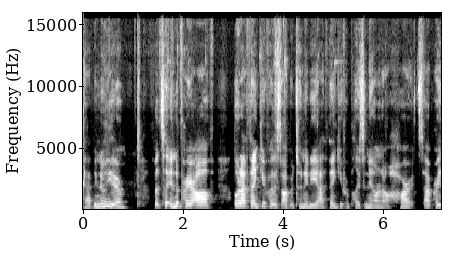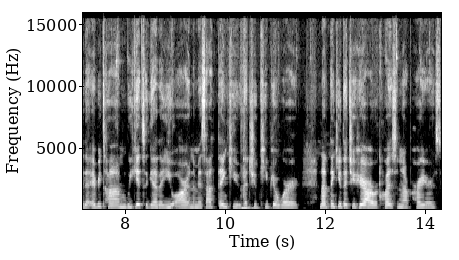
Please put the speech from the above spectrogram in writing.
Happy New Year. But to end the prayer off, Lord, I thank you for this opportunity. I thank you for placing it on our hearts. I pray that every time we get together, you are in the midst. I thank you that you keep your word. And I thank you that you hear our requests and our prayers.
